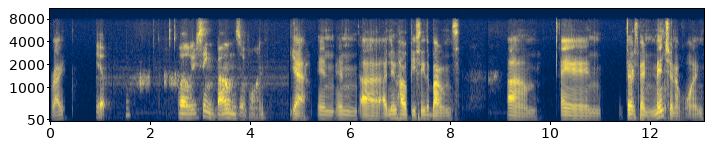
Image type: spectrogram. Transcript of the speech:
right? Yep. Well, we've seen bones of one. Yeah. In in uh, A New Hope, you see the bones. Um, and there's been mention of one.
